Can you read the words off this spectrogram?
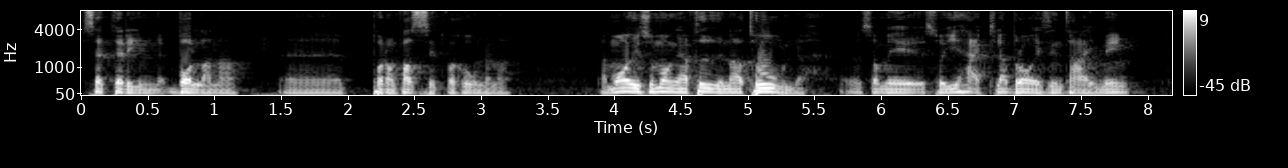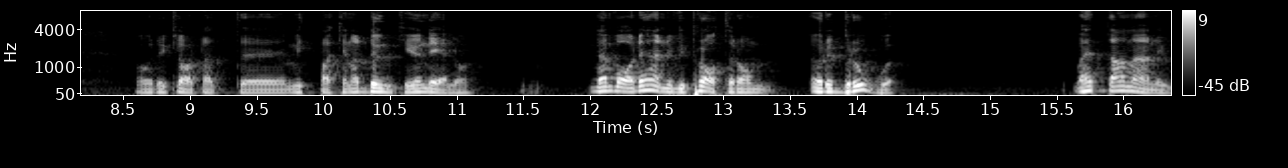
sätter in bollarna eh, på de fasta situationerna. De har ju så många fina torn eh, som är så jäkla bra i sin timing. Och det är klart att eh, mittbackarna dunkar ju en del och... Vem var det här nu vi pratade om? Örebro? Vad hette han här nu?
